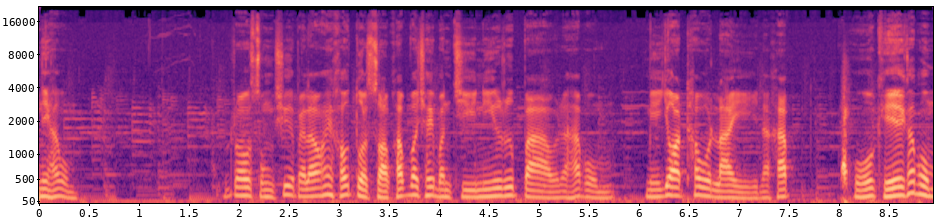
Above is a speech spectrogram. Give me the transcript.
นี่ครับผม เราส่งชื่อไปแล้วให้เขาตรวจสอบครับว่าใช่บัญชีนี้หรือเปล่านะครับผมมียอดเท่าไหร่นะครับ โอเคครับผม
